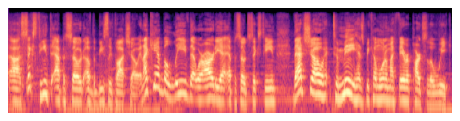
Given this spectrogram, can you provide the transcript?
uh, 16th episode of the Beastly Thought Show. And I can't believe that we're already at episode 16. That show, to me, has become one of my favorite parts of the week.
